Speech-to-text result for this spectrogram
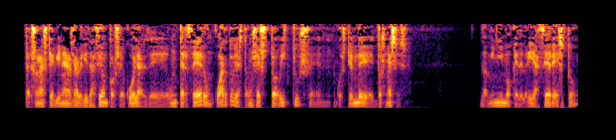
Personas que vienen a rehabilitación por secuelas de un tercer, un cuarto y hasta un sexto ictus en cuestión de dos meses. Lo mínimo que debería hacer esto,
